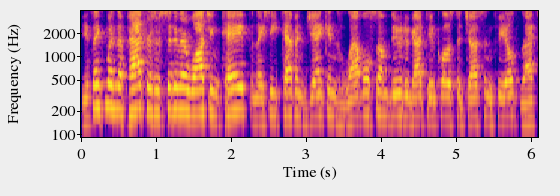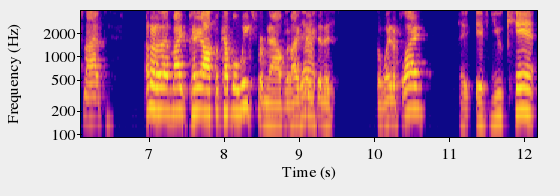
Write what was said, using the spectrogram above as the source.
You think when the Packers are sitting there watching tape and they see Teven Jenkins level some dude who got too close to Justin Fields, that's not, I don't know, that might pay off a couple weeks from now, but exactly. I think that it's the way to play. If you can't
